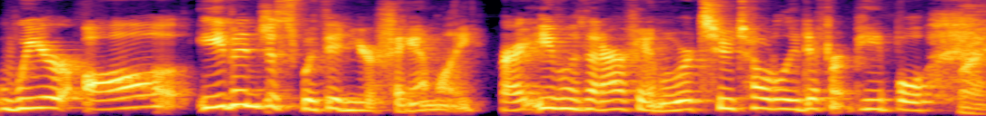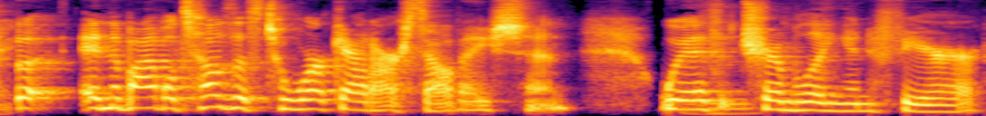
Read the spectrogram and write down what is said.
we're all even just within your family right even within our family we're two totally different people Right. but and the bible tells us to work out our salvation with Mhm. trembling and fear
